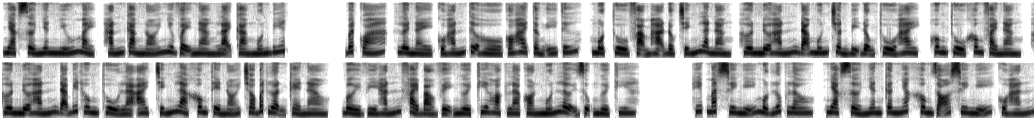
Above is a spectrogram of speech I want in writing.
Nhạc sở nhân nhíu mày, hắn càng nói như vậy nàng lại càng muốn biết. Bất quá, lời này của hắn tựa hồ có hai tầng ý tứ, một thủ phạm hạ độc chính là nàng, hơn nữa hắn đã muốn chuẩn bị động thủ hay hung thủ không phải nàng, hơn nữa hắn đã biết hung thủ là ai, chính là không thể nói cho bất luận kẻ nào, bởi vì hắn phải bảo vệ người kia hoặc là còn muốn lợi dụng người kia. Híp mắt suy nghĩ một lúc lâu, nhạc sở nhân cân nhắc không rõ suy nghĩ của hắn.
